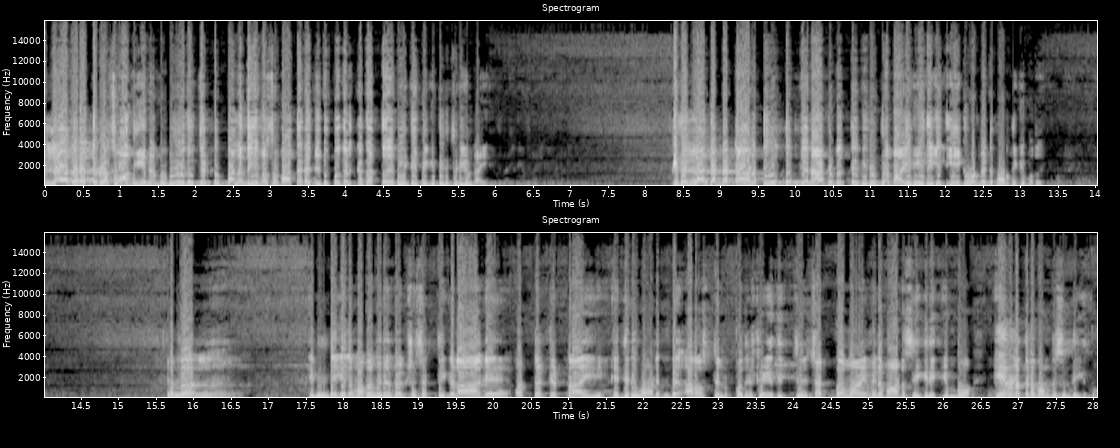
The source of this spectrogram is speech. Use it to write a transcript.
എല്ലാ തരത്തിലുള്ള സ്വാധീനം ഉപയോഗിച്ചിട്ടും പല നിയമസഭാ തെരഞ്ഞെടുപ്പുകൾക്കകത്ത് ബി ജെ പിക്ക് തിരിച്ചടിയുണ്ടായി. ഇതെല്ലാം കണ്ടിട്ടാണ് തീർത്തും ജനാധിപത്യ വിരുദ്ധമായ രീതിയിൽ ഈ ഗവൺമെന്റ് പ്രവർത്തിക്കുന്നത്. എന്നാൽ ഇന്ത്യയിലെ മതനിരപേക്ഷ ശക്തികളാകെ ഒറ്റക്കെട്ടായി കെജ്രിവാളിന്റെ അറസ്റ്റിൽ പ്രതിഷേധിച്ച് ശക്തമായ നിലപാട് സ്വീകരിക്കുമ്പോൾ കേരളത്തിലെ കോൺഗ്രസ് എന്ത് ചെയ്യുന്നു?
